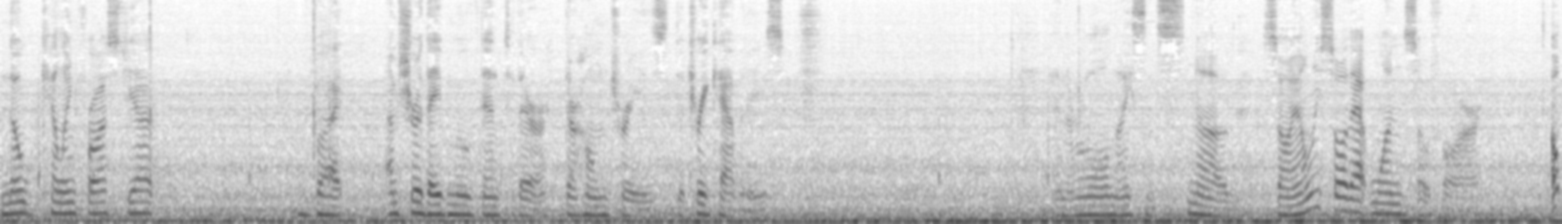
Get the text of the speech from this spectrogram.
no killing frost yet. But I'm sure they've moved into their, their home trees, the tree cavities. And they're all nice and snug. So I only saw that one so far. Oh,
